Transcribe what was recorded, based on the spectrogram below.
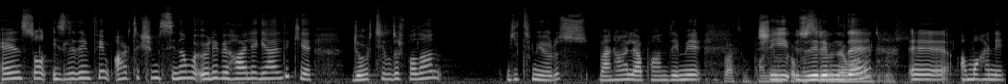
En son izlediğim film artık şimdi sinema öyle bir hale geldi ki 4 yıldır falan gitmiyoruz. Ben hala pandemi Zaten pandemi şeyi üzerimde. Ee, ama hani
